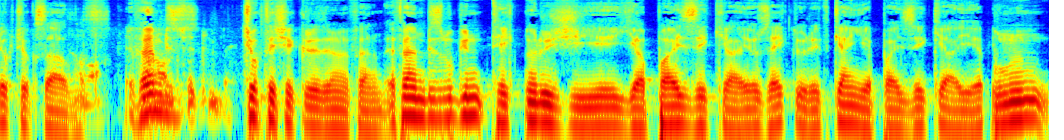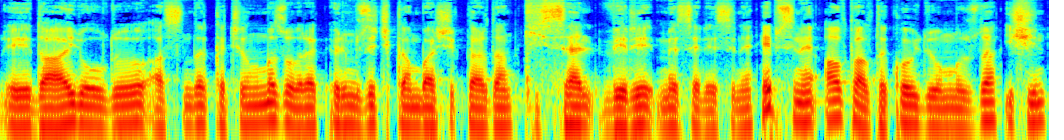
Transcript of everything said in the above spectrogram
Çok çok sağ olun. Tamam. Efendim biz çok teşekkür ederim efendim. Efendim biz bugün teknolojiyi, yapay zekayı, özellikle üretken yapay zekayı, bunun e, dahil olduğu aslında kaçınılmaz olarak önümüze çıkan başlıklardan kişisel veri meselesini hepsini alt alta koyduğumuzda işin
